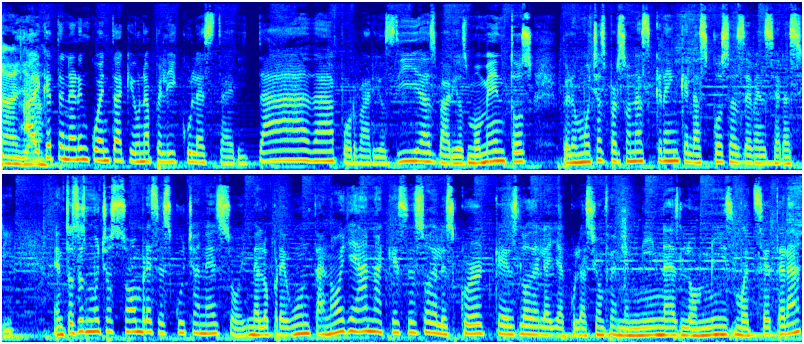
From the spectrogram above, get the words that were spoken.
Ah. Hay que tener en cuenta que una película está editada por varios días, varios momentos, pero muchas personas creen que las cosas deben ser así. Entonces muchos hombres escuchan eso y me lo preguntan, oye Ana, ¿qué es eso del squirt? ¿Qué es lo de la eyaculación femenina? ¿Es lo mismo? Etcétera.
